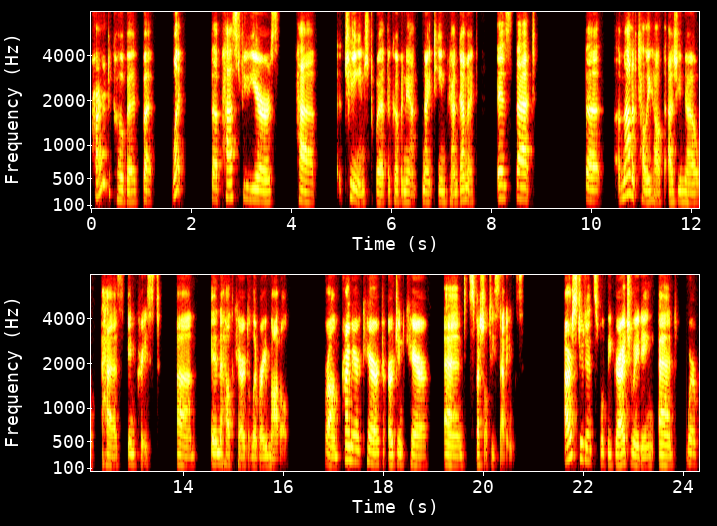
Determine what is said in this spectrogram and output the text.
prior to COVID, but what the past few years have changed with the COVID 19 pandemic is that the amount of telehealth, as you know, has increased um, in the healthcare delivery model from primary care to urgent care and specialty settings. Our students will be graduating and we're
